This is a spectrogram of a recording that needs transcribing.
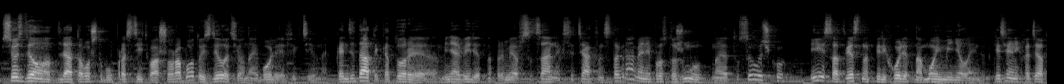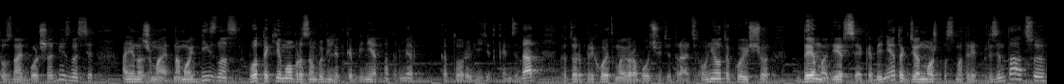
все сделано для того, чтобы упростить вашу работу и сделать ее наиболее эффективной. Кандидаты, которые меня видят, например, в социальных сетях, в Инстаграме, они просто жмут на эту ссылочку и, соответственно, переходят на мой мини-лендинг. Если они хотят узнать больше о бизнесе, они нажимают на мой бизнес. Вот таким образом выглядит кабинет, например, который видит кандидат, который приходит в мою рабочую тетрадь. У него такой еще демо-версия кабинета, где он может посмотреть презентацию.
